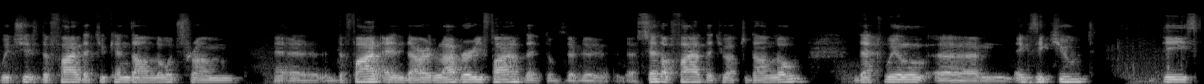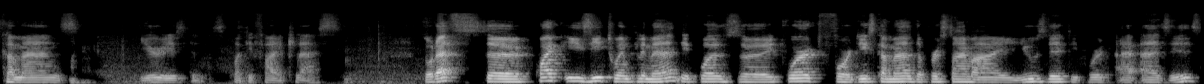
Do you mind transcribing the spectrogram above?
which is the file that you can download from uh, the file and our library file that the, the, the, set of files that you have to download that will um, execute these commands. Here is the Spotify class. So that's uh, quite easy to implement. It was uh, it worked for this command the first time I used it. It worked as is.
